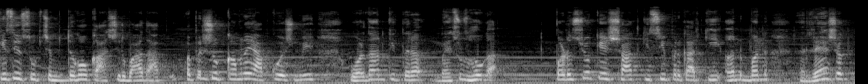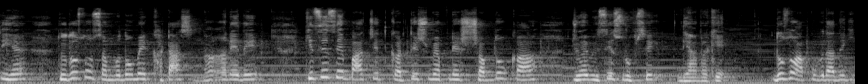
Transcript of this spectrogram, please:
किसी शुभ चिंतकों का आशीर्वाद आपको और फिर शुभकामनाएँ आपको इसमें वरदान की तरह महसूस होगा। पड़ोसियों के साथ किसी प्रकार की अनबन रह सकती है तो दोस्तों संबंधों में खटास न आने दें। किसी से बातचीत करते समय अपने शब्दों का जो है विशेष रूप से ध्यान रखें। दोस्तों आपको बता दें कि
